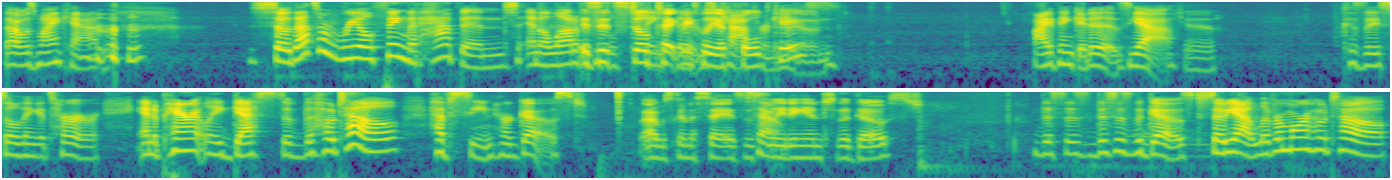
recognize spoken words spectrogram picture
that was my cat. so that's a real thing that happened, and a lot of Is it still it technically was a cold case? Moon. I think it is, yeah, yeah. because they still think it's her. And apparently, guests of the hotel have seen her ghost. I was gonna say, is this So- leading into the ghost? This is this is the ghost. So yeah, Livermore Hotel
